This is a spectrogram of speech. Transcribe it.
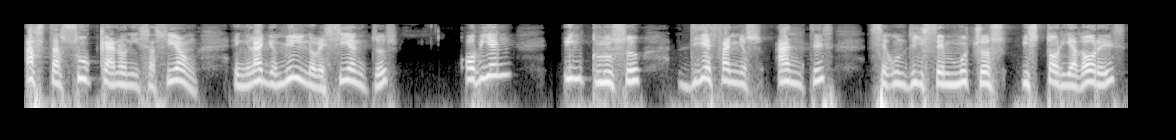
hasta su canonización en el año 1900, o bien incluso diez años antes, según dicen muchos historiadores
